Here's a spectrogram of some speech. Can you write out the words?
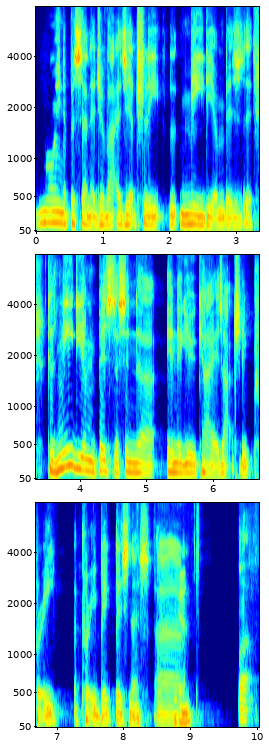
minor percentage of that is actually medium business because medium business in the in the UK is actually pretty a pretty big business. Um, yeah. But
